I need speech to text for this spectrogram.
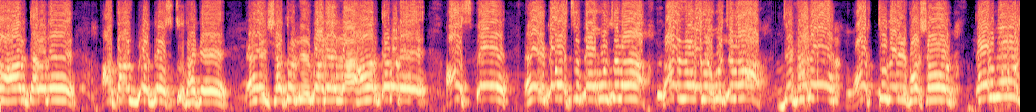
হওয়ার কারণে আতঙ্কগ্রস্ত থাকে। এই সেতু নির্মাণের না হওয়ার কারণে আজকে এই গলাচিপা উপজেলা রাজনগরী উপজেলা, যেখানে অর্থকারী ফসল, তরমুজ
